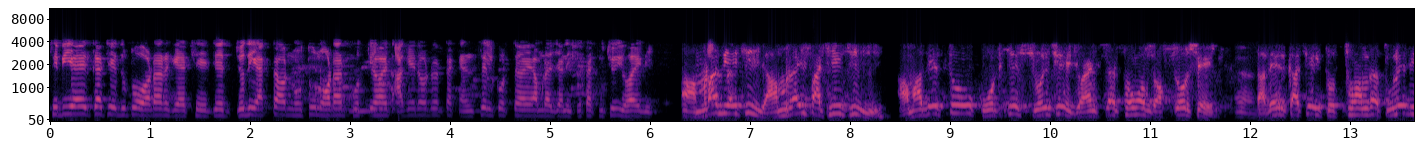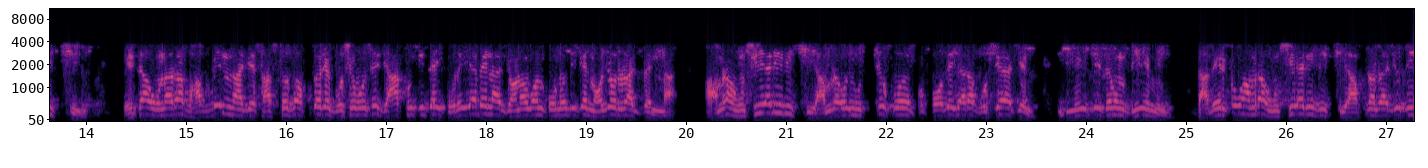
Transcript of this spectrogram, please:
সিবিআই এর কাছে দুটো অর্ডার গেছে যে যদি একটা নতুন অর্ডার করতে হয় আগের অর্ডারটা ক্যান্সেল করতে হয় আমরা জানি সেটা কিছুই হয়নি। আমরা দিয়েছি আমরাই পাঠিয়েছি। আমাদের তো কোর্ট কেস চলছে জয়েন্ট প্ল্যাটফর্ম অফ ডক্টরসের। তাদের কাছে এই তথ্য আমরা তুলে দিচ্ছি। এটা ওনারা ভাববেন না যে স্বাস্থ্য দপ্তরে বসে বসে যা খুশি তাই করে যাবেন আর জনগণ কোনো দিকে নজর রাখবেন না। আমরা হুঁশিয়ারি দিচ্ছি, আমরা ওই উচ্চ পদে যারা বসে আছেন ডিএইচএস এবং ডিএমই তাদেরকেও আমরা হুঁশিয়ারি দিচ্ছি। আপনারা যদি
